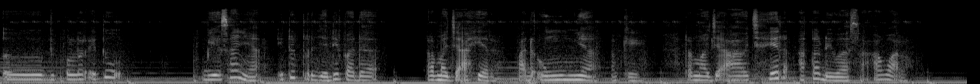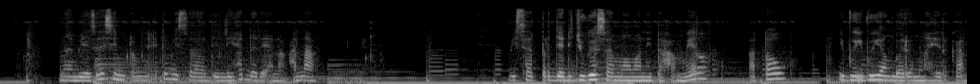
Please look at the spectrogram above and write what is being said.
uh, bipolar itu biasanya itu terjadi pada remaja akhir pada umumnya oke okay. Remaja akhir atau dewasa awal. Nah biasanya simptomnya itu bisa dilihat dari anak-anak. Bisa terjadi juga sama wanita hamil atau ibu-ibu yang baru melahirkan.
